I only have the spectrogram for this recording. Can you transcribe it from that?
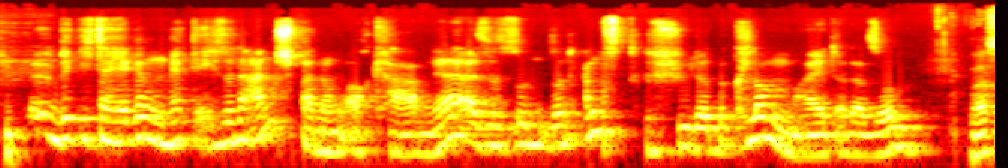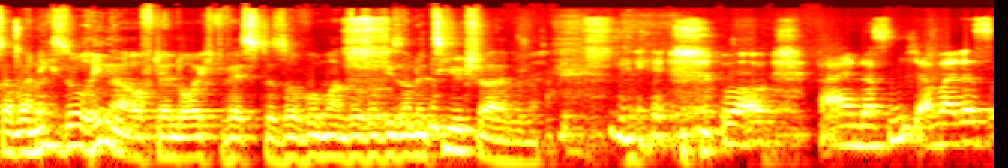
hm. wirklich dahergegangen und merkte, ich so eine Anspannung auch kam. Ne? Also so, so ein Angstgefühl, Beklommenheit oder so. Hast aber nicht so Ringe auf der Leuchtweste, so wo man so, so wie so eine Zielscheibe. nee, wow, nein, das nicht, aber das,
